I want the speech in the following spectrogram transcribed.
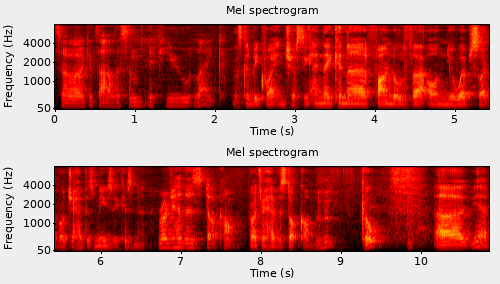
So uh, give that a listen if you like. That's going to be quite interesting. And they can uh, find all of that on your website, Roger Heathers Music, isn't it? RogerHeathers.com. rogerheathers.com. Mhm. Cool. Uh, yeah,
